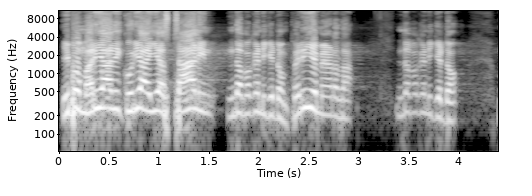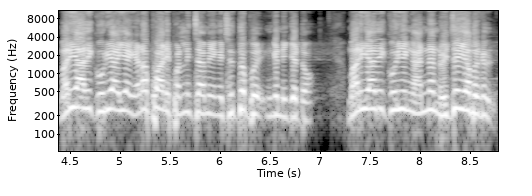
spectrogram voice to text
இப்ப மரியாதைக்குரிய ஐயா ஸ்டாலின் இந்த பக்கம் நிக்கட்டும். பெரிய மேடை தான். இந்த பக்கம் நிக்கட்டும். மரியாதைக்குரிய ஐயா எடப்பாடி பழனிசாமி எங்க சித்தப்பு இங்க நிக்கட்டும். மரியாதைக்குரிய எங்க அண்ணன் விஜய் அவர்கள்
